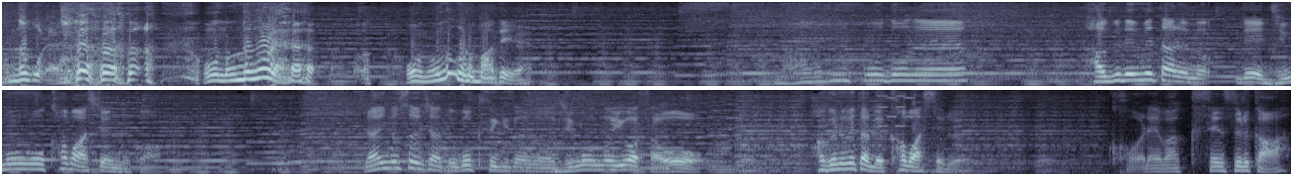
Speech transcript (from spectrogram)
なんだこれ？お、なんだこれ？お、なんだこれバディなるほどね。はぐれメタルので呪文をカバーしてんのか。ライノソルジャーと動く石像の呪文の弱さを、はぐれメタルでカバーしてる。これは苦戦するか？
